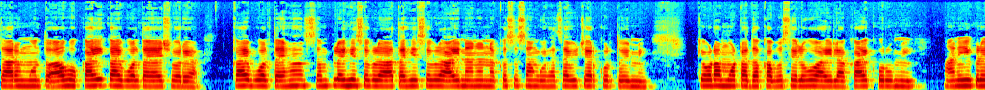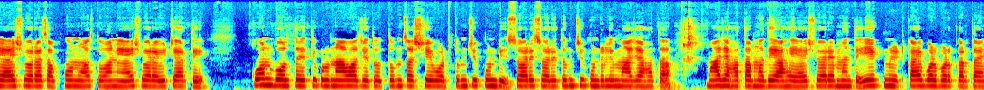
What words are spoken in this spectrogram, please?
सारंग म्हणतो अहो काही काय बोलताय ऐश्वर्या? काय बोलताय हं? संपलं हे सगळं? आता हे सगळं आई नानांना कसं सांगू ह्याचा विचार करतोय मी. केवढा मोठा धक्का बसेल हो आईला? काय करू मी? आणि इकडे ऐश्वर्याचा फोन वाजतो आणि ऐश्वर्या विचारते कोण बोलतंय तिकडून आवाज येतो तुमचा शेवट तुमची कुंडी सॉरी सॉरी तुमची कुंडली माझ्या हाता माझ्या हातामध्ये आहे. ऐश्वर्या म्हणते एक मिनिट काय बडबड करताय?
